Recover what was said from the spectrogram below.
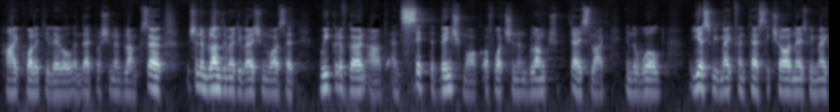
high quality level and that was Chenin Blanc. So Chenin Blanc the motivation was that we could have gone out and set the benchmark of what Chenin Blanc tastes like in the world. Yes, we make fantastic Chardonnays, we make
